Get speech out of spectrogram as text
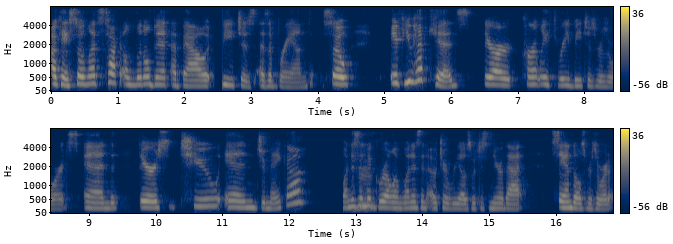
okay, so let's talk a little bit about beaches as a brand. So if you have kids, there are currently three beaches resorts, and there's two in Jamaica. One is mm-hmm. in Negril and one is in Ocho Rios, which is near that Sandals resort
